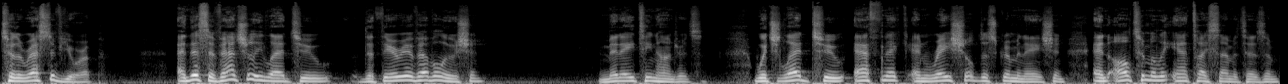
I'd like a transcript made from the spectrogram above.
to the rest of Europe, and this eventually led to the theory of evolution, mid 1800s, which led to ethnic and racial discrimination and ultimately anti Semitism,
